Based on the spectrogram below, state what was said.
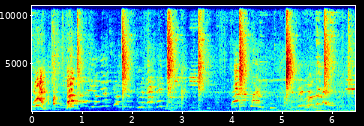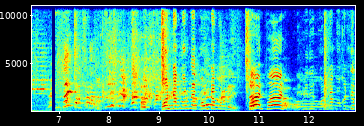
Ah! ফোনটা পড়বে ফোনটা পড়বে। Phone phone. দিদির ফোনটা পকেট দিয়ে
